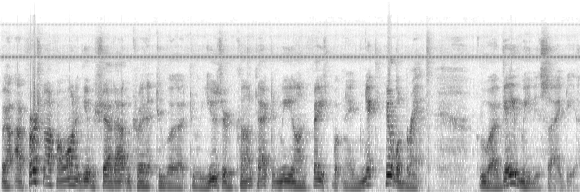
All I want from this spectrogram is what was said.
Well, uh, first off, I want to give a shout out and credit to, uh, to a user who contacted me on Facebook named Nick Hillebrandt, who uh, gave me this idea.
